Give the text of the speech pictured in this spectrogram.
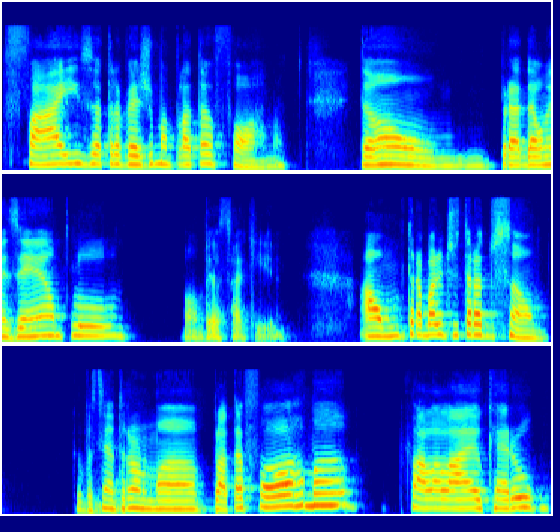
faz através de uma plataforma. Então, para dar um exemplo, vamos pensar aqui. Há um trabalho de tradução. Você entra numa plataforma, fala lá, eu quero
